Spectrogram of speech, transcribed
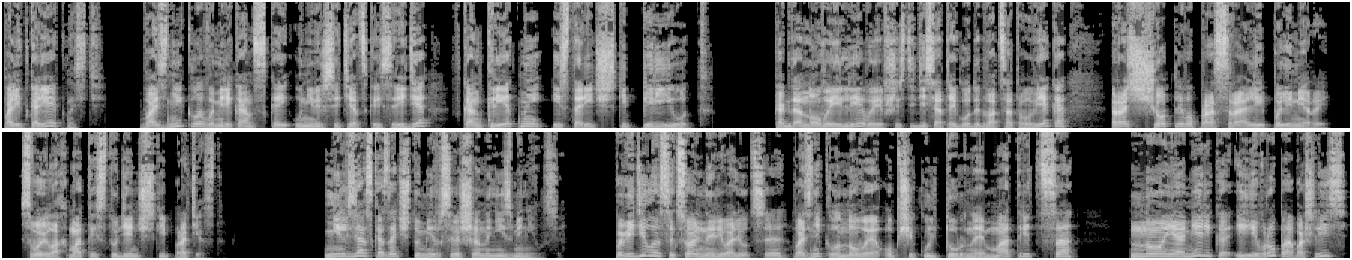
Политкорректность возникла в американской университетской среде в конкретный исторический период, когда новые левые в 60-е годы XX -го века расчетливо просрали полимеры, свой лохматый студенческий протест. Нельзя сказать, что мир совершенно не изменился. Победила сексуальная революция, возникла новая общекультурная матрица, но и Америка, и Европа обошлись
